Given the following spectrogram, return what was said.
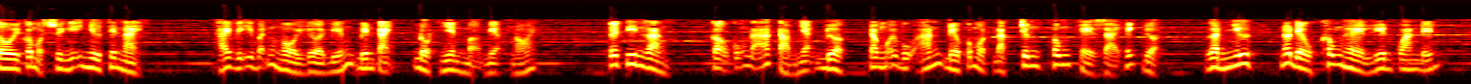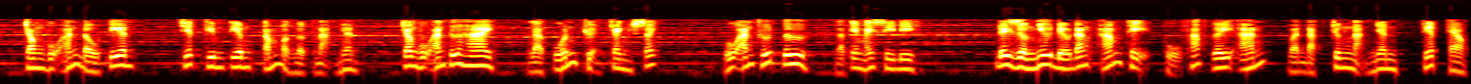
Tôi có một suy nghĩ như thế này. Thái Vĩ vẫn ngồi lười biếng bên cạnh, đột nhiên mở miệng nói. Tôi tin rằng cậu cũng đã cảm nhận được trong mỗi vụ án đều có một đặc trưng không thể giải thích được. Gần như nó đều không hề liên quan đến. Trong vụ án đầu tiên, chiếc kim tiêm cắm vào ngực nạn nhân. Trong vụ án thứ hai là cuốn truyện tranh sách Vụ án thứ tư là cái máy CD. Đây dường như đều đang ám thị thủ pháp gây án và đặc trưng nạn nhân tiếp theo.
